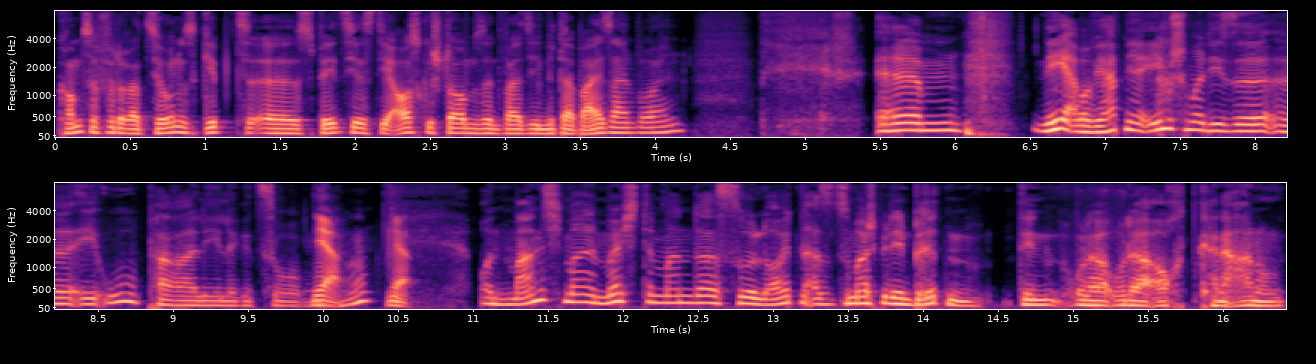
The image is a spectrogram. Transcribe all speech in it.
Kommt zur Föderation, es gibt äh, Spezies, die ausgestorben sind, weil sie mit dabei sein wollen? Ähm, nee, aber wir hatten ja eben schon mal diese äh, EU-Parallele gezogen. Ja, ne? ja. Und manchmal möchte man das so Leuten, also zum Beispiel den Briten, den oder oder auch keine Ahnung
